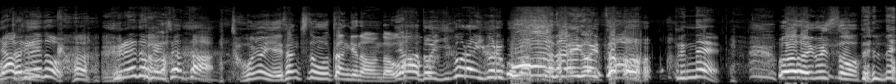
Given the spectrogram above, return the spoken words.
야, 그래도, 그래도 괜찮다. 전혀 예상치도 못한 게 나온다고? 야, 너 이거랑 이거를 와, 뽑았어. 나 이거 있어. 됐네. 와, 나 이거 있어. 됐네.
